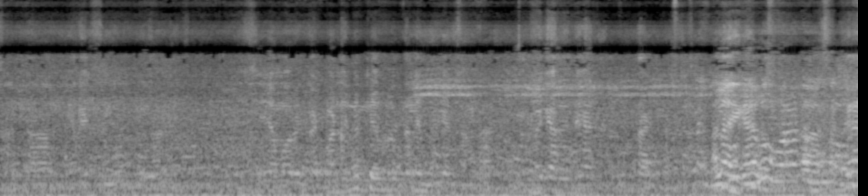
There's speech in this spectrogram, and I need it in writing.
ಸರ್ಕಾರ ಸಿ ಎಂ ಅವರು ರಿಕ್ವೆಸ್ಟ್ ಮಾಡಿದ್ರೆ ಕೇಂದ್ರದಲ್ಲಿ ಅಂತ ಬಗೆಹರಿದೆ ಅಲ್ಲ ಈಗ ಸಕ್ಕರೆ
